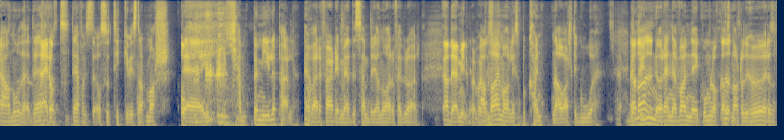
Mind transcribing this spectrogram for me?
Ja, nå det, det, Det er rått. Det er faktisk det. Og så tikker vi snart mars. Det er kjempemilepæl å være ferdig med desember, januar og februar. Ja, det er milepæl, Ja. Da er man liksom på kanten av alt det gode. Det Ja, da- begynner å renne vann i kumlokka snart, og du hører sånn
